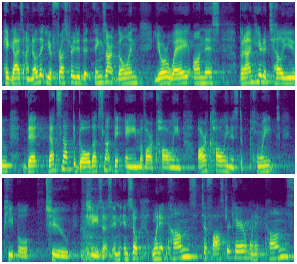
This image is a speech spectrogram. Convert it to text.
Hey guys, I know that you're frustrated that things aren't going your way on this. But I'm here to tell you that that's not the goal, that's not the aim of our calling. Our calling is to point people to Jesus. And, and so when it comes to foster care, when it comes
